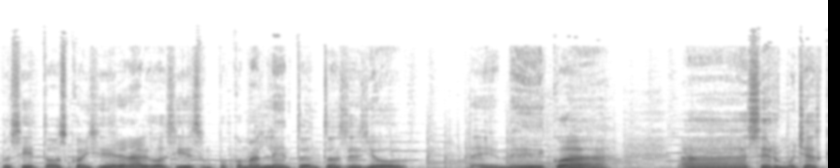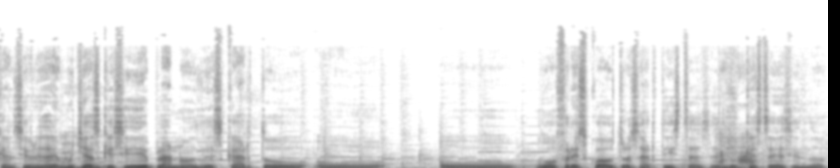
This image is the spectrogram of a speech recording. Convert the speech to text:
pues sí todos coincidir en algo sí es un poco más lento, entonces yo eh, me dedico a, a hacer muchas canciones, hay muchas que sí de plano descarto o, o- ofrezco a otros artistas, es lo que estoy haciendo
